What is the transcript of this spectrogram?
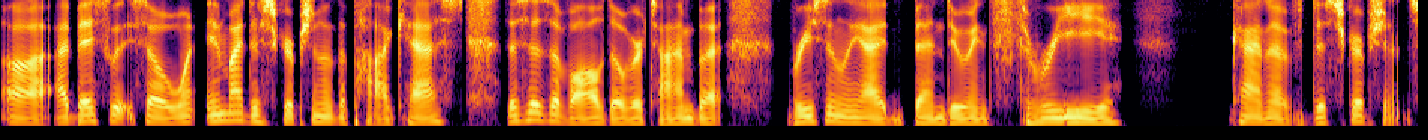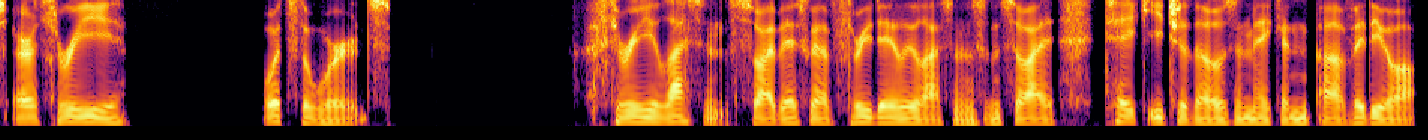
Uh, I basically, so when, in my description of the podcast, this has evolved over time, but recently I'd been doing three kind of descriptions or three, what's the words? Three lessons. So I basically have three daily lessons. And so I take each of those and make a, video,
